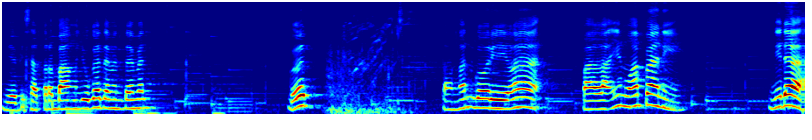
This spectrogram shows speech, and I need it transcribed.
Biar bisa terbang juga teman-teman. Good. Tangan gorila. Palanya mau apa nih? Ini dah.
